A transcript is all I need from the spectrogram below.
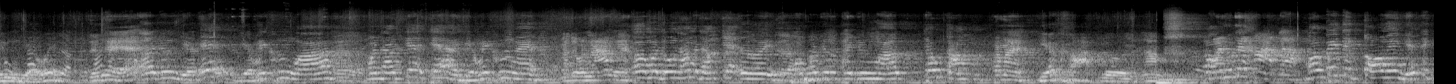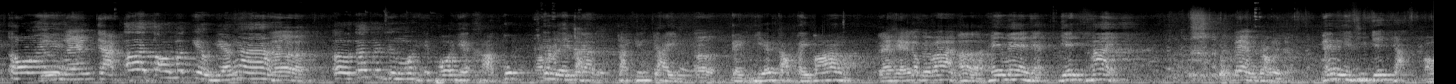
ดึงเหี้ยเว้ยดึงแห เออดึงเหี้ยเอ๊ะเหี้ยไม่ครึ่งวะ เออ มันดังแจ๊ะแจ๊ะเหี้ยไม่ครึ่งไง มันโดนน้ำไง เออมาโดนน้ำมาดังแจ๊ะเลยเออพอพอดึงไปดึงมาเจ้ากรรมทำไมเหี้ยขาดเลยอ้าวทำไมถึงได้ขาด กี่ยวเหี้ยงาเออ เออก็ก็ดึงมาเห็นพอเหี้ยขาดปุ๊บก็เลยตัดตัดสินใจเออแต่เหี้ยกลับไปบ้างแต่แหกลับไปบ้าน เออให้แม่เนี่ยเย็ดให้แม่มึงทำอะไรเนี่ยแม่มีอาชีพเย็ดจักรอ๋อ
